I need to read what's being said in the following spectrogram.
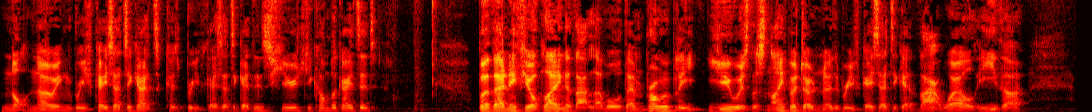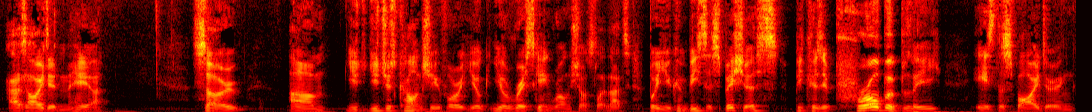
not knowing briefcase etiquette because briefcase etiquette is hugely complicated. But then, if you're playing at that level, then probably you, as the sniper, don't know the briefcase etiquette that well either, as I didn't here. So um, you you just can't shoot for it. You're you're risking wrong shots like that. But you can be suspicious because it probably is the spy doing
